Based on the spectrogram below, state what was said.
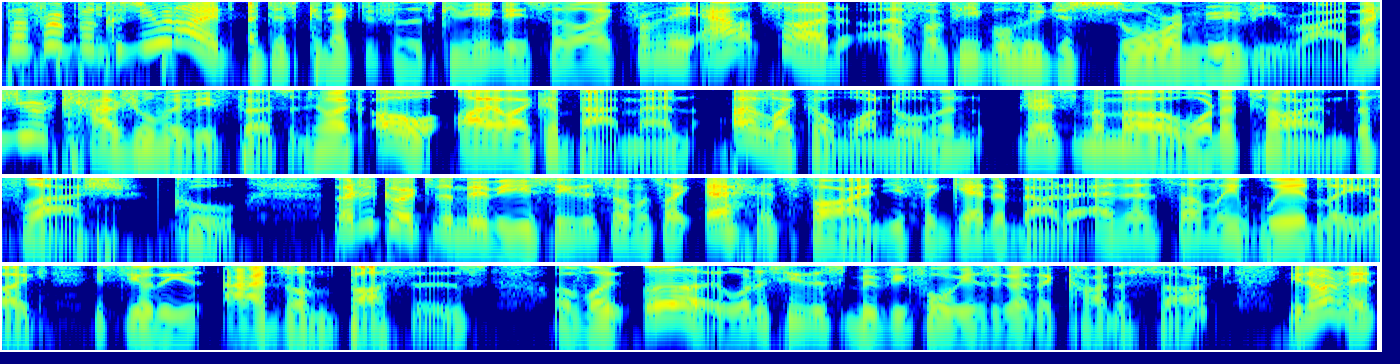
But for, because you and I are disconnected from this community, so like from the outside for people who just saw a movie, right? Imagine you're a casual movie person You're like, oh, I like a Batman, I like a Wonder Woman, Jason Momoa, what a time, The Flash, cool. But just go to the movie, you see this film, it's like, eh, it's fine. You forget about it, and then suddenly, weirdly, like you see all these ads on buses of like, oh, I want to see this movie four years ago that kind of sucked. You know what I mean?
